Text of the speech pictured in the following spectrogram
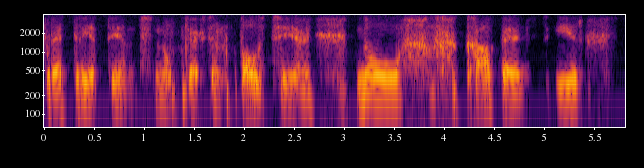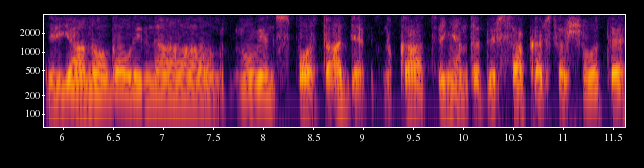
pretrietiens nu, teiksim, policijai, nu, kāpēc ir jānogalina nu, viens sporta aģents. Nu, kāds viņam tad ir sakars ar šo te,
